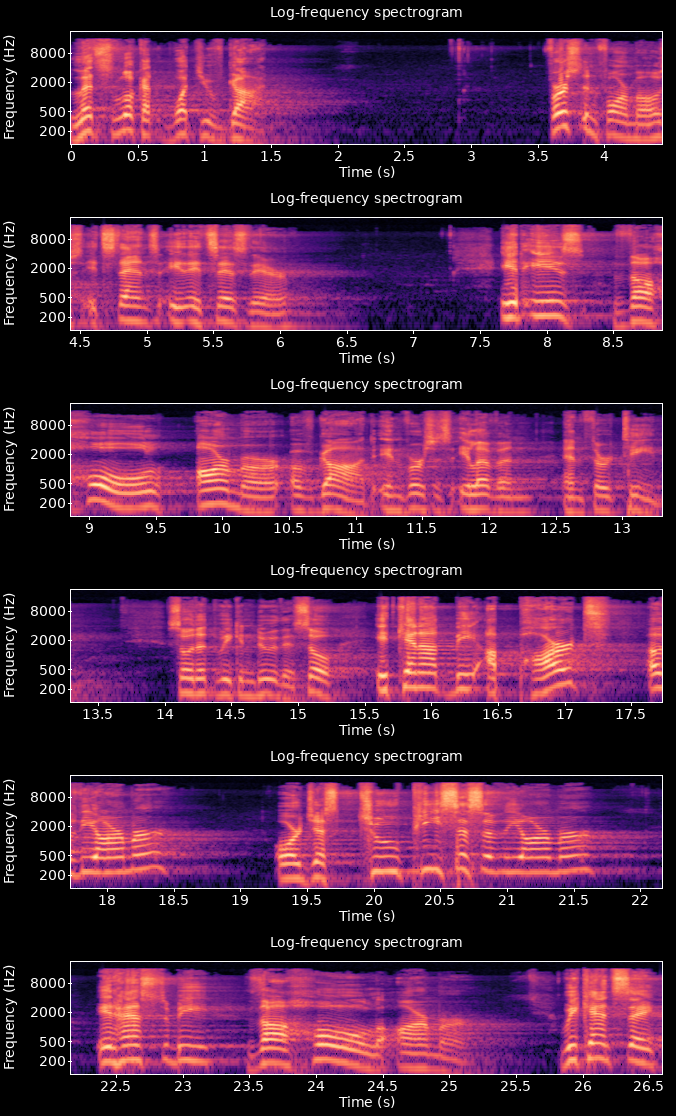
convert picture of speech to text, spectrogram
let's look at what you've got. First and foremost, it stands it says there, it is the whole armor of God in verses 11 and 13. So that we can do this. So it cannot be a part of the armor or just two pieces of the armor. It has to be the whole armor. We can't say,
